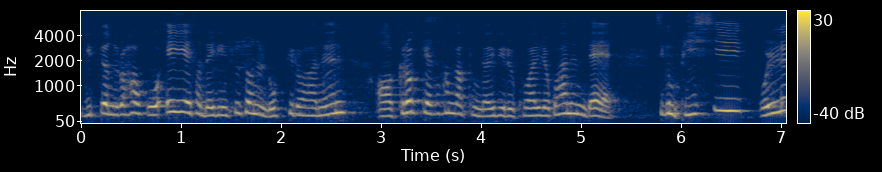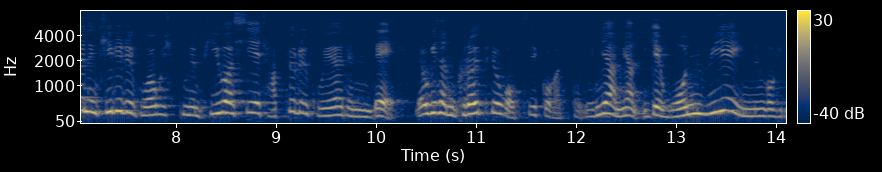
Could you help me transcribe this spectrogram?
밑변으로 하고 A에서 내린 수선을 높이로 하는, 어, 그렇게 해서 삼각형 넓이를 구하려고 하는데, 지금 BC, 원래는 길이를 구하고 싶으면 B와 C의 좌표를 구해야 되는데, 여기서는 그럴 필요가 없을 것 같아. 왜냐하면 이게 원 위에 있는 거기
